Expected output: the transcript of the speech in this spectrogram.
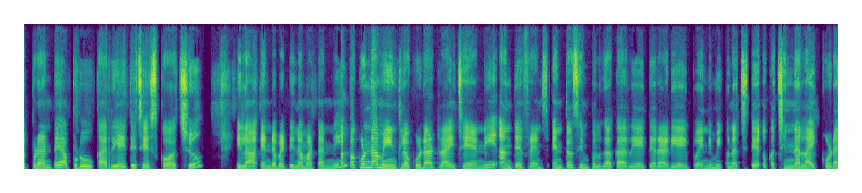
ఎప్పుడంటే అప్పుడు కర్రీ అయితే చేసుకోవచ్చు. ఇలా ఎండబెట్టిన మటన్‌ని. తప్పకుండా మీ ఇంట్లో కూడా ట్రై చేయండి. అంతే ఫ్రెండ్స్ ఎంతో సింపుల్గా కర్రీ అయితే రెడీ అయిపోయింది. మీకు నచ్చితే ఒక చిన్న లైక్ కూడా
